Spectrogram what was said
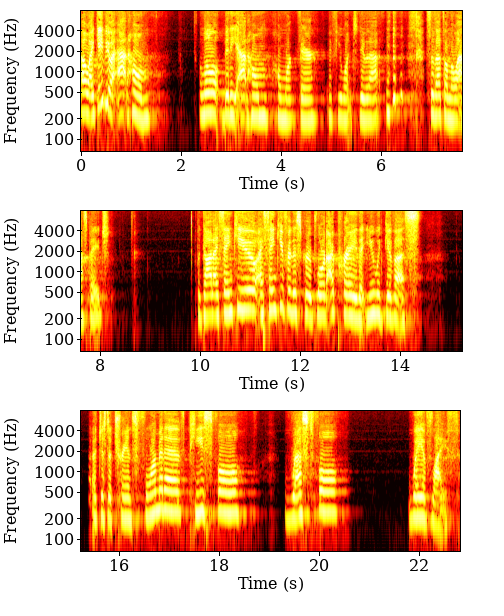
Oh, I gave you an at-home, a little bitty at-home homework there if you want to do that. so that's on the last page. But God, I thank you. I thank you for this group. Lord, I pray that you would give us a, just a transformative, peaceful, restful way of life.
